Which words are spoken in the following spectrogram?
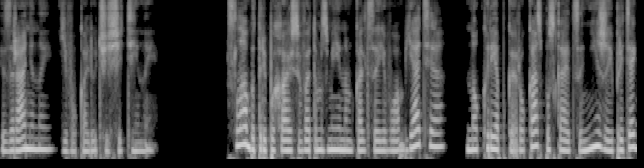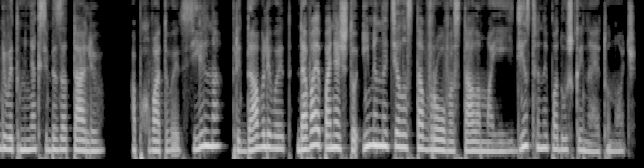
израненной его колючей щетиной. Слабо трепыхаюсь в этом змеином кольце его объятия, но крепкая рука спускается ниже и притягивает меня к себе за талию. Обхватывает сильно, придавливает, давая понять, что именно тело Ставрова стало моей единственной подушкой на эту ночь.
